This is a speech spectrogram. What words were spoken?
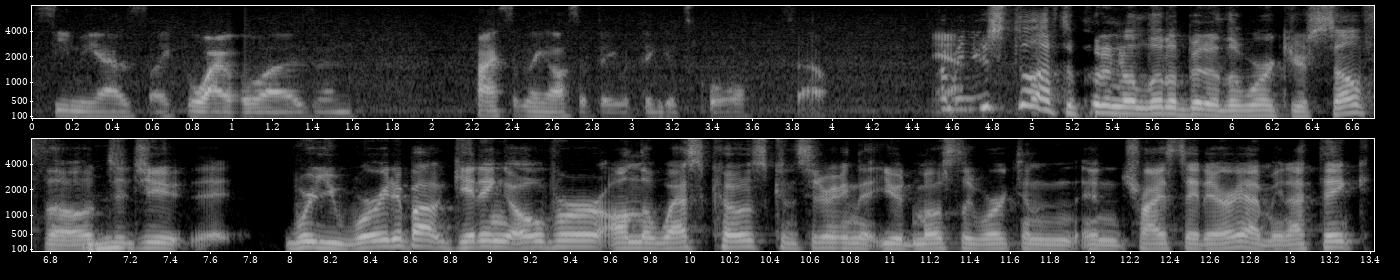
see me as like who I was, and find something else that they would think it's cool. So, yeah. I mean, you still have to put in a little bit of the work yourself, though. Mm-hmm. Did you? Eh, were you worried about getting over on the West Coast, considering that you had mostly worked in in tri-state area? I mean, I think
